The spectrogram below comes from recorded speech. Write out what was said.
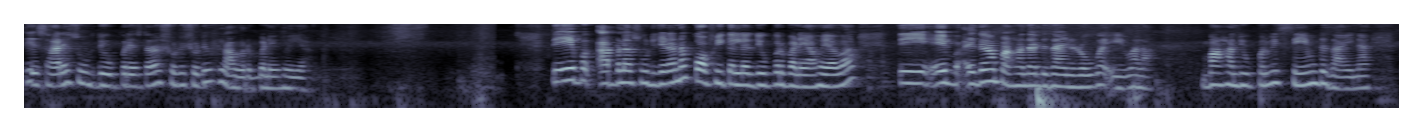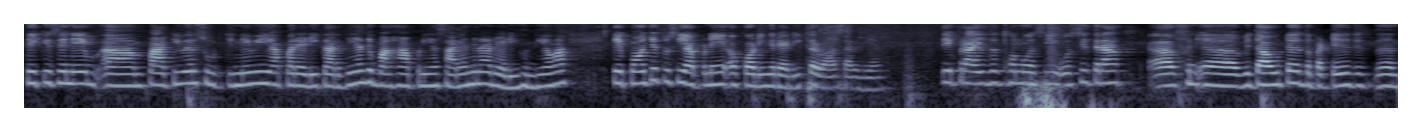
ਤੇ ਸਾਰੇ ਸੂਟ ਦੇ ਉੱਪਰ ਇਸ ਤਰ੍ਹਾਂ ਛੋਟੇ ਛੋਟੇ ਫਲਾਵਰ ਬਣੇ ਹੋਏ ਆ। ਤੇ ਇਹ ਆਪਣਾ ਸੂਟ ਜਿਹੜਾ ਨਾ ਕਾਫੀ ਕਲਰ ਦੇ ਉੱਪਰ ਬਣਿਆ ਹੋਇਆ ਵਾ। ਤੇ ਇਹ ਬ- ਇਹਦਾ ਬਾਹਾਂ ਦਾ ਡਿਜ਼ਾਈਨ ਰਹੂਗਾ ਇਹ ਵਾਲਾ। ਬਾਹਾਂ ਦੇ ਉੱਪਰ ਵੀ ਸੇਮ ਡਿਜ਼ਾਈਨ ਹੈ। ਤੇ ਕਿਸੇ ਨੇ ਪਾਰਟੀ ਵੇਅਰ ਸੂਟ ਜਿੰਨੇ ਵੀ ਆਪਾਂ ਰੈਡੀ ਕਰਦੇ ਆ ਤੇ ਬਾਹਾਂ ਆਪਣੀਆਂ ਸਾਰਿਆਂ ਦੇ ਨਾਲ ਰੈਡੀ ਹੁੰਦੀਆਂ ਵਾ। ਤੇ ਪਹੁੰਚੇ ਤੁਸੀਂ ਆਪਣੇ ਅਕੋਰਡਿੰਗ ਰੈਡੀ ਕਰਵਾ ਸਕਦੇ ਆ ਤੇ ਪ੍ਰਾਈਸ ਤੁਹਾਨੂੰ ਅਸੀਂ ਉਸੇ ਤਰ੍ਹਾਂ ਵਿਦਆਊਟ ਦੁਪੱਟੇ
